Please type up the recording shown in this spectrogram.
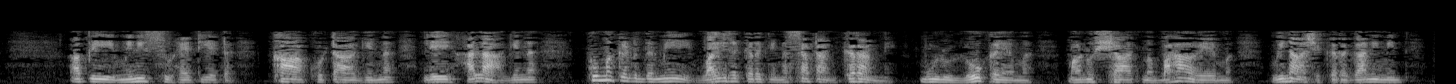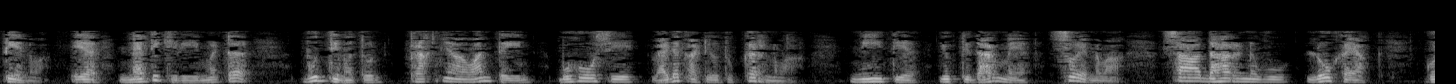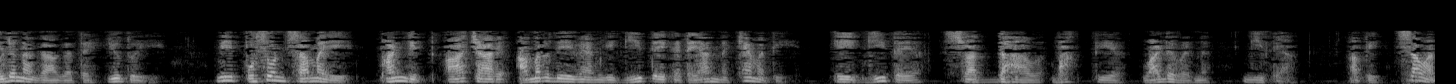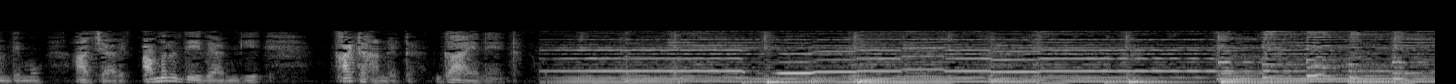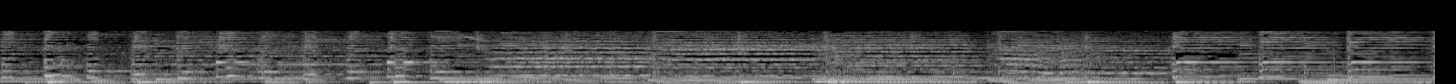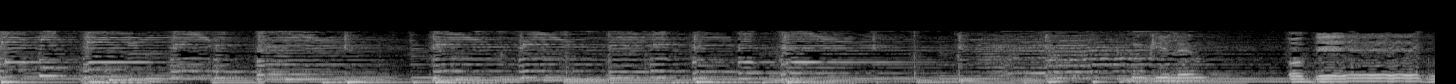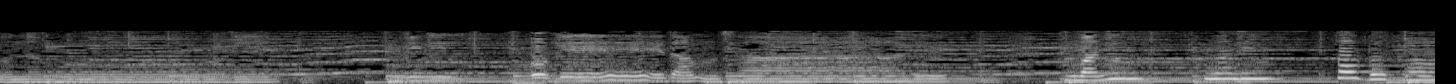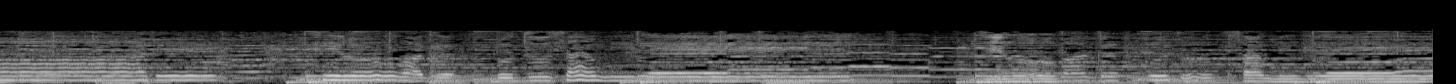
අපි මිනිස්සු හැටියට කා කොටාගෙන, ලේ හලාගෙන කුමකටද මේ වෛර කරගෙන සටන් කරන්නේ? මුළු ලෝකයම මනුෂ්‍යාත්ම භාවයම විනාශ කර ගනිමින් තියෙනවා. එය නැති කිරීමට බුද්ධිමතුන් ප්‍රඥාවන්තයින් බොහෝසේ වැඩ කටයුතු කරනවා. නීතිය, යුක්ති ධර්මය සොයනවා. සාධාරණ වූ ලෝකයක් ගොඩනගාගත යුතුයි. මේ පොසොන් සමයේ පණ්ඩිත් ආචාර්ය අමරදේවයන්ගේ ගීතයකට යන්න කැමතියි. ඒ ගීතය ශ්‍රද්ධාව, භක්තිය වඩවන ගීතයක්. අපි සවන් දෙමු. ආචාර්ය අමරදේවයන්ගේ කටහඬට ගායනයට. ගිලෙම් ඔබේ ගුණමෝගේ විනි ඔබේ දම්සාදේ වනින් වනින් ඔබ පාදේ. සිලෝ වග බුදු සමිරේ සිලෝ වග බුදු සමිරේ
